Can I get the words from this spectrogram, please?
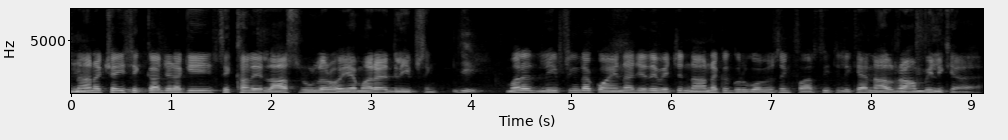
ਨਾਨਕਸ਼ਾਹੀ ਸਿੱਕਾ ਜਿਹੜਾ ਕਿ ਸਿੱਖਾਂ ਦੇ ਲਾਸਟ ਰੂਲਰ ਹੋਏ ਆ ਮਹਾਰਾਜ ਦਲੀਪ ਸਿੰਘ। ਜੀ। ਮਹਾਰਾਜ ਦਲੀਪ ਸਿੰਘ ਦਾ ਕੋਇਨ ਹੈ ਜਿਹਦੇ ਵਿੱਚ ਨਾਨਕ ਗੁਰੂ ਗੋਬਿੰਦ ਸਿੰਘ ਫਾਰਸੀ 'ਚ ਲਿਖਿਆ ਨਾਲ ਰਾਮ ਵੀ ਲਿਖਿਆ ਹੋਇਆ ਹੈ।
